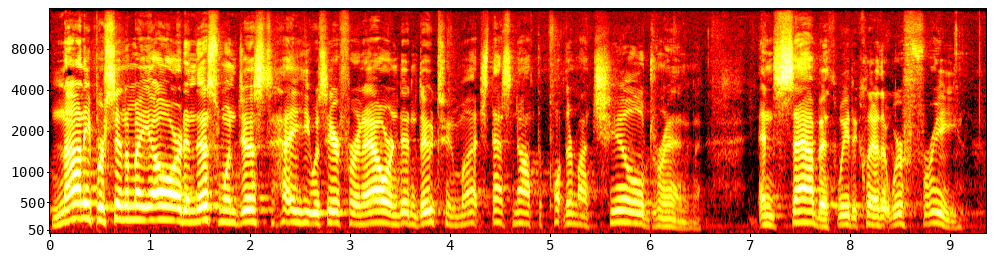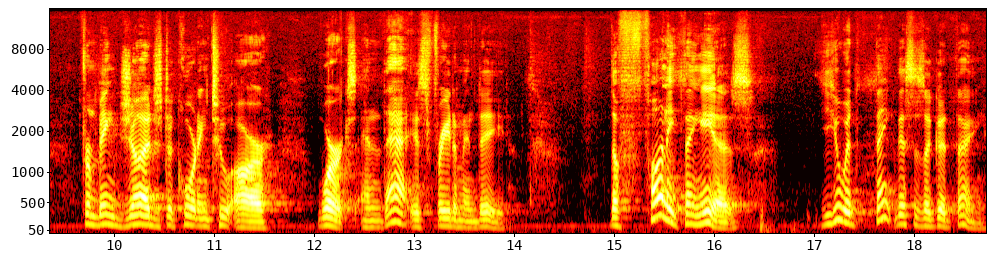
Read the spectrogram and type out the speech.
90% of my yard and this one just, hey, he was here for an hour and didn't do too much. That's not the point. They're my children. And Sabbath, we declare that we're free from being judged according to our works. And that is freedom indeed. The funny thing is, you would think this is a good thing.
